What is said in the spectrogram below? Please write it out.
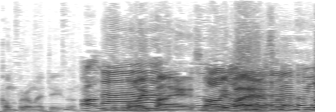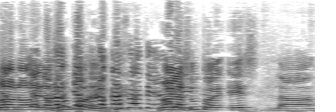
Comprometido. Ah, Voy para eso, voy Ah, para ah, eso. ah, No, no, el asunto es... No, el asunto es, es la...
